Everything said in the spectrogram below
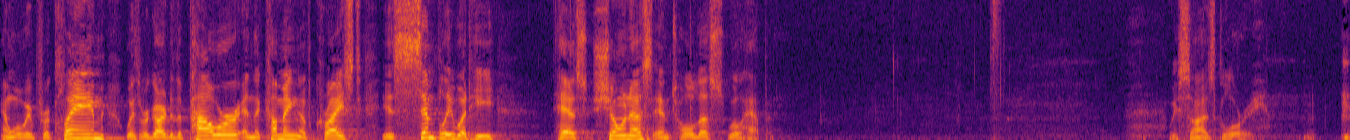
and what we proclaim with regard to the power and the coming of Christ is simply what he has shown us and told us will happen. We saw his glory.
